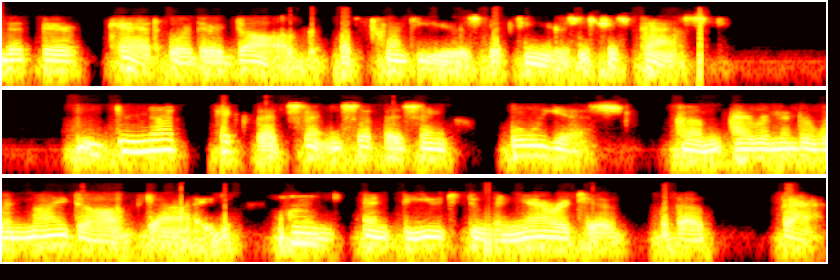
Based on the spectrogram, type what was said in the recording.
that their cat or their dog of 20 years, 15 years has just passed. Do not pick that sentence up by saying, oh yes, um, I remember when my dog died, mm-hmm. and, and for you to do a narrative about that.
